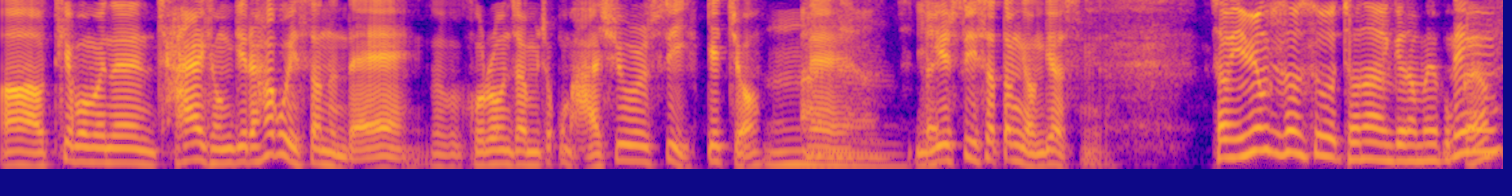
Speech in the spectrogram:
아, 어떻게 보면은 잘 경기를 하고 있었는데 그- 그런 점이 조금 아쉬울 수 있겠죠. 음. 네. 맞아요. 진짜 이길 수 있었던 경기였습니다. 자 그럼 이명주 선수 전화 연결 한번 해볼까요? 네.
